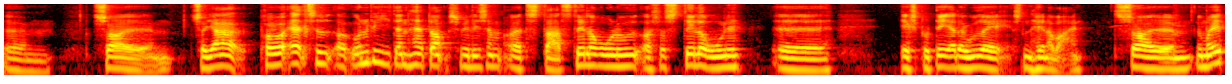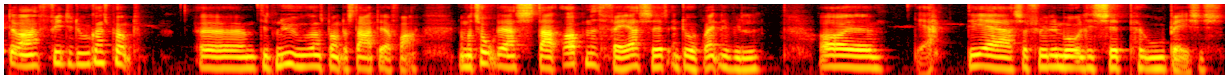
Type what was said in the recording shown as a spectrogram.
Øh, Så, øh, så jeg prøver altid at undvige den her doms ved ligesom at starte stille og roligt ud, og så stille og roligt øh, eksplodere derud af sådan hen ad vejen. Så øh, nummer et, det var, find dit udgangspunkt. Øh, dit nye udgangspunkt og start derfra. Nummer to, det er, start op med færre sæt, end du oprindeligt ville. Og øh, ja, det er selvfølgelig målet i sæt per uge basis,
